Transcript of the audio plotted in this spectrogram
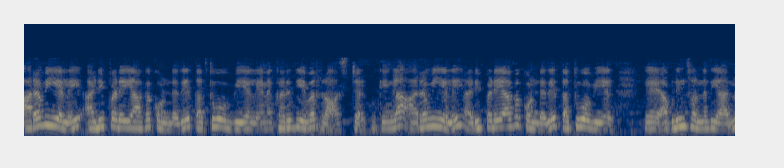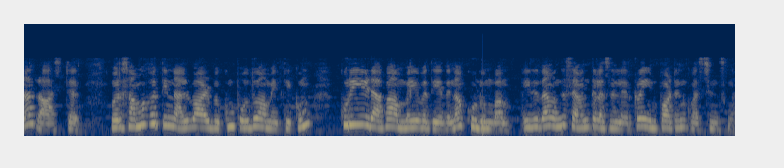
அறவியலை அடிப்படையாக கொண்டதே தத்துவவியல் என கருதியவர் ராஸ்டல். ஓகேங்களா அறவியலை அடிப்படையாக கொண்டதே தத்துவவியல் அப்படின்னு சொன்னது யாருன்னா ராஸ்டல். ஒரு சமூகத்தின் நல்வாழ்வுக்கும் பொது அமைதிக்கும் குறியீடாக அமைவது எதுனா குடும்பம். இதுதான் வந்து செவன்த் லெசன்ல இருக்கிற இம்பார்ட்டன்ட் கொஸ்டின்ஸ்ங்க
